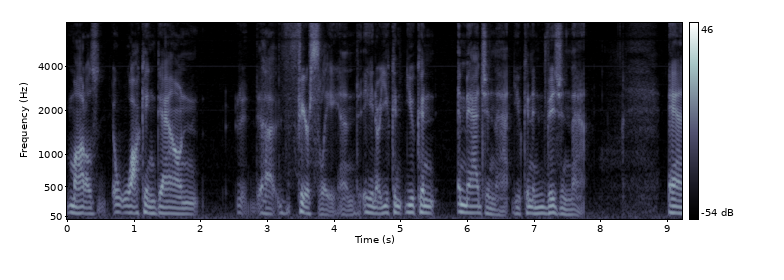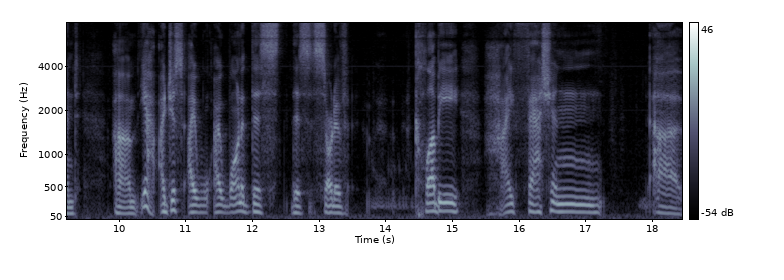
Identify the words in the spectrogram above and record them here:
models walking down uh, fiercely. And you know you can you can imagine that. You can envision that. And um, yeah I just I, I wanted this this sort of clubby, high fashion uh,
